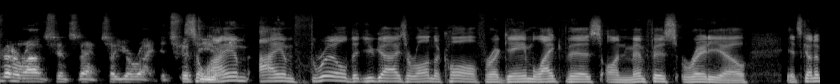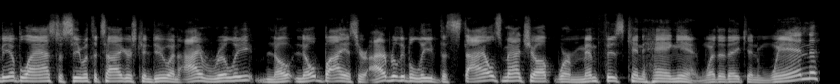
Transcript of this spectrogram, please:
been around since then. So you're right. It's 50 So years. I am I am thrilled that you guys are on the call for a game like this on Memphis radio. It's going to be a blast to see what the Tigers can do. And I really no no bias here. I really believe the styles match up where Memphis can hang in. Whether they can win,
